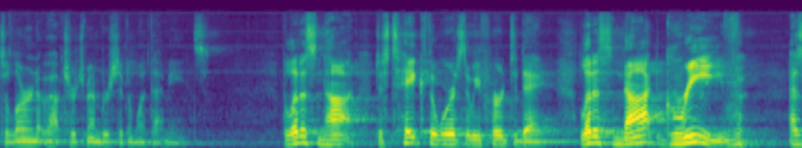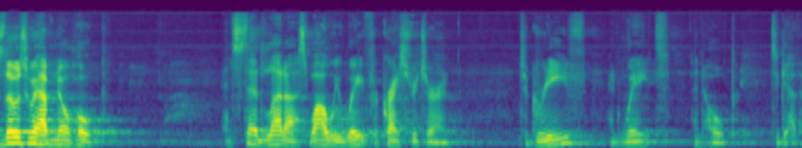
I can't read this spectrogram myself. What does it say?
to learn about church membership and what that means. But let us not just take the words that we've heard today. Let us not grieve as those who have no hope. Instead, let us, while we wait for Christ's return, to grieve and wait and hope together.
